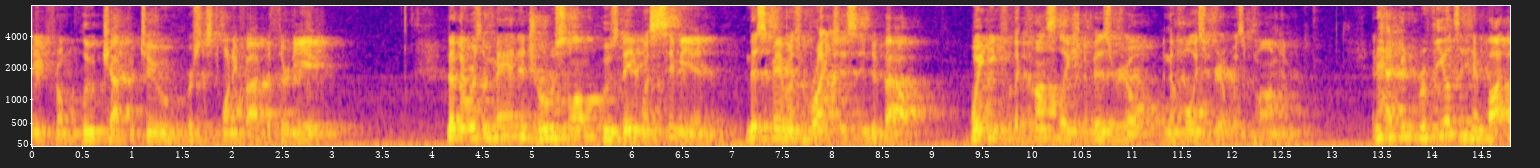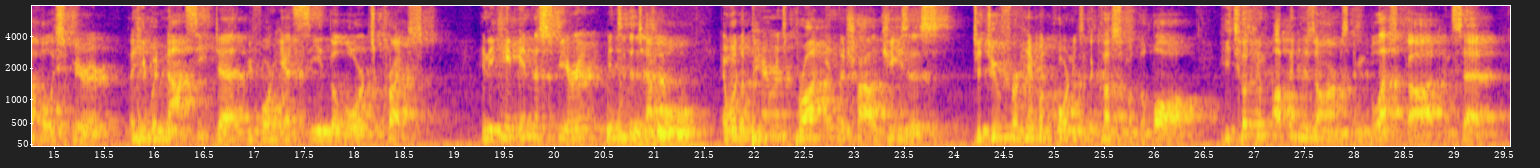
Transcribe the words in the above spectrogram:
reading from Luke chapter 2, verses 25 to 38. Now there was a man in Jerusalem whose name was Simeon, and this man was righteous and devout, waiting for the consolation of Israel, and the Holy Spirit was upon him. And it had been revealed to him by the Holy Spirit that he would not see death before he had seen the Lord's Christ. And he came in the Spirit into the temple, and when the parents brought in the child Jesus to do for him according to the custom of the law, he took him up in his arms and blessed God and said,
